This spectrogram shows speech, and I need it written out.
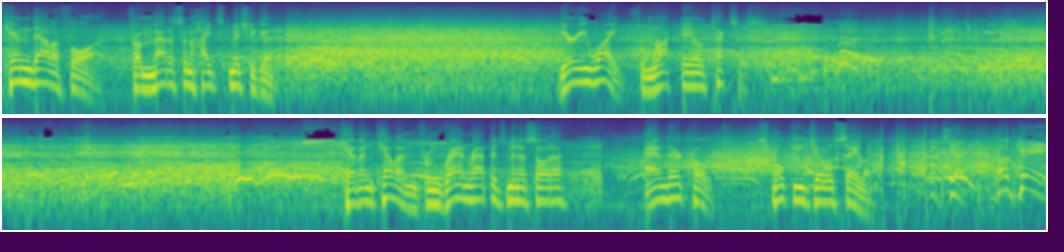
Ken Dallafior from Madison Heights, Michigan. Garry White from Rockdale, Texas. Kevin Kellen from Grand Rapids, Minnesota, and their coach, Smokey Joe Salem. Okay,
